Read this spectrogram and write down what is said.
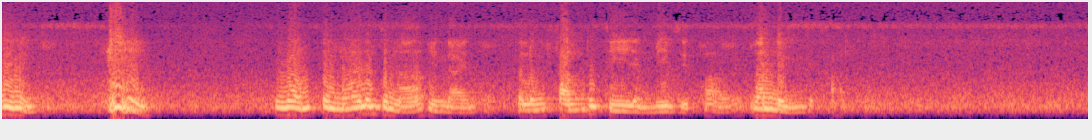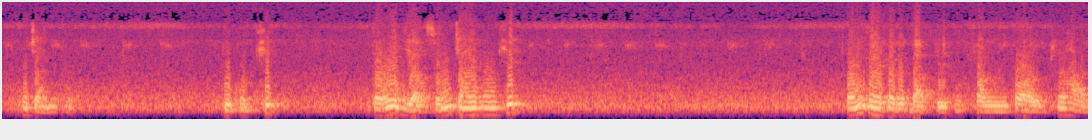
ที่หนึ่งว่าต้นไม้นั้นจะหนาเพียงใดจะลงฟันทุกทีอย่างมีสิทธิ์ภาพวันหนึ่งจะขาดเข้าใจไหมครับดู ความคิด แต่ว่าอย่าสนใจความคิด ผมเคยปฏิบัติติฟังก็พลาด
